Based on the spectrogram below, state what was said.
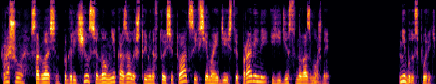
Хорошо, согласен, погорячился, но мне казалось, что именно в той ситуации все мои действия правильные и единственно возможные. Не буду спорить.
